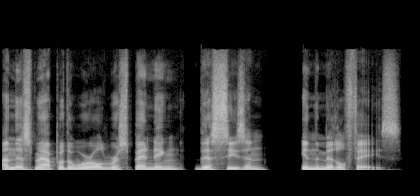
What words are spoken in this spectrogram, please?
On this map of the world, we're spending this season in the middle phase.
